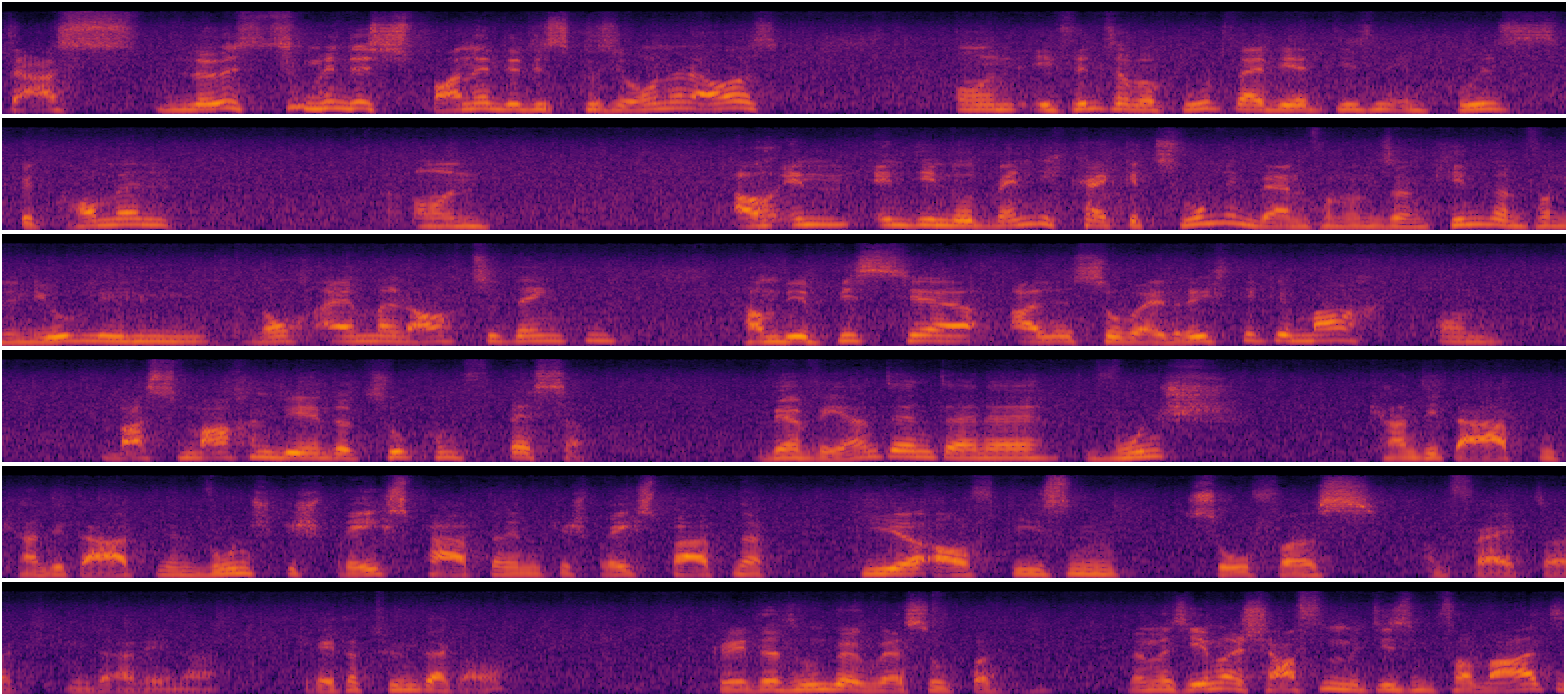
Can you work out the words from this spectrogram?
Das löst zumindest spannende Diskussionen aus. Und ich finde es aber gut, weil wir diesen Impuls bekommen und auch in, in die Notwendigkeit gezwungen werden von unseren Kindern, von den Jugendlichen noch einmal nachzudenken, haben wir bisher alles soweit richtig gemacht und was machen wir in der Zukunft besser? Wer wären denn deine Wunschkandidaten, Kandidatinnen, Wunschgesprächspartnerinnen und Gesprächspartner hier auf diesen Sofas am Freitag in der Arena? Greta Thunberg auch? Greta Thunberg wäre super. Wenn wir es jemals schaffen, mit diesem Format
